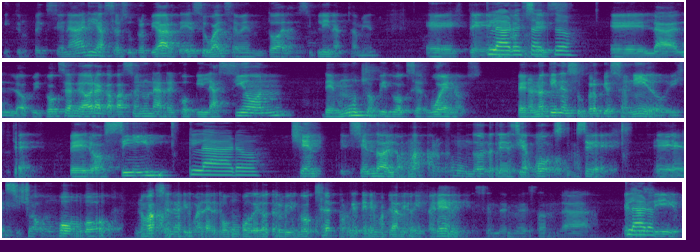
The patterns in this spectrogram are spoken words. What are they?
introspeccionar y hacer su propio arte. Eso igual se ve en todas las disciplinas también. Este, claro, exacto. Eh, los beatboxers de ahora capaz son una recopilación de muchos beatboxers buenos, pero no tienen su propio sonido, ¿viste? Pero sí. Claro. Yendo a lo más profundo, lo que decía vos, no sé, eh, si yo hago un bombo, no va a sonar igual al bombo del otro beatboxer porque tenemos labios diferentes, ¿entendés? claro. Sí,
